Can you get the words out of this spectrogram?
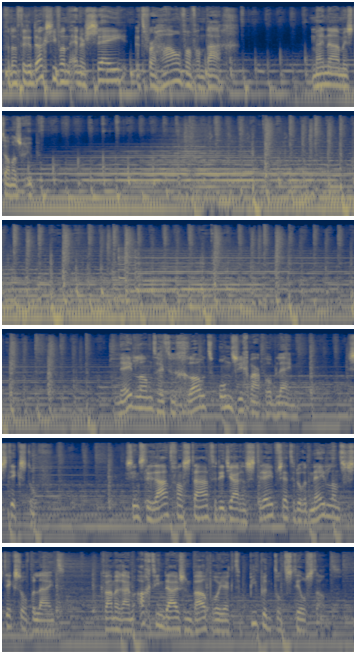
Vanaf de redactie van NRC het verhaal van vandaag. Mijn naam is Thomas Ruip. Nederland heeft een groot onzichtbaar probleem: stikstof. Sinds de Raad van State dit jaar een streep zette door het Nederlandse stikstofbeleid, kwamen ruim 18.000 bouwprojecten piepend tot stilstand.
